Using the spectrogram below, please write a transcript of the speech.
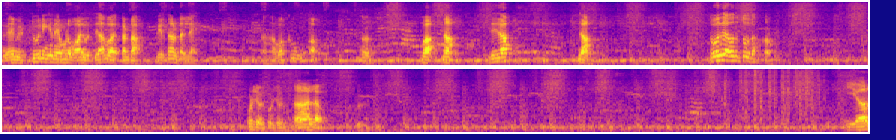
അങ്ങനെ വിട്ടൂരിങ്ങനെ നമ്മൾ പാൽ കൊടുത്തു. ആ, കണ്ട? വരുന്നുണ്ടല്ലേ അവക്ക്. വാ നാ. ഇതാ നാ. തോന്നുക ഒന്ന് തോന്നുക ആ. കുടിച്ചോളൂ കുടിച്ചോളൂ ആ അല്ല ഉം. ഇയർ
